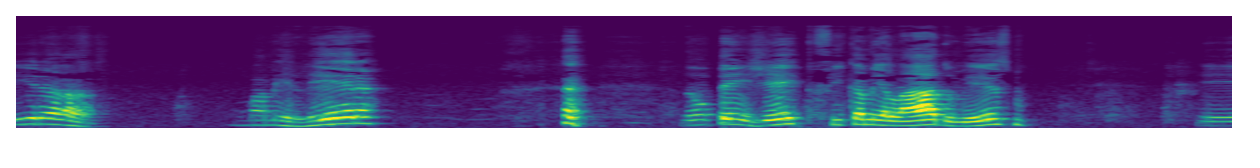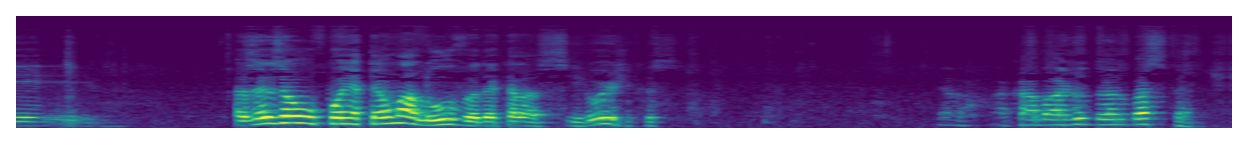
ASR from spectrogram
Vira uma meleira não tem jeito, fica melado mesmo. E às vezes eu ponho até uma luva daquelas cirúrgicas, acaba ajudando bastante.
